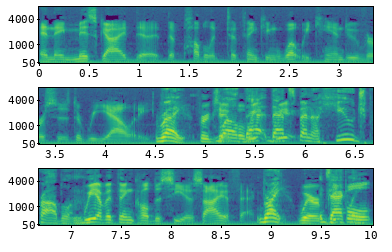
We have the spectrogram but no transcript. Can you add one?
and they misguide the, the public to thinking what we can do versus the reality. Right. For example, well, that, we, been a huge problem. We have a thing called the CSI effect. Right. Where exactly. people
